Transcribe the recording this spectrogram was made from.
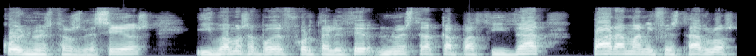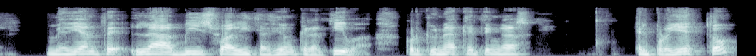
con nuestros deseos y vamos a poder fortalecer nuestra capacidad para manifestarlos mediante la visualización creativa, porque una vez que tengas el proyecto,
